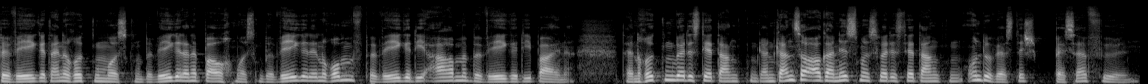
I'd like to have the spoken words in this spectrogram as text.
Bewege deine Rückenmuskeln, bewege deine Bauchmuskeln, bewege den Rumpf, bewege die Arme, bewege die Beine. Dein Rücken wird es dir danken, dein ganzer Organismus wird es dir danken und du wirst dich besser fühlen.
